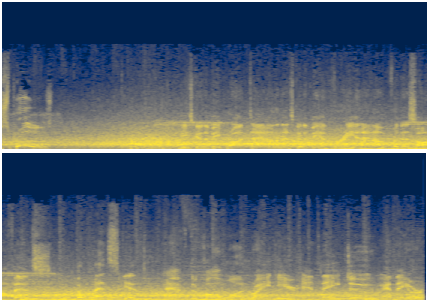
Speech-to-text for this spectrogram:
Sproles. He's going to be brought down, and that's going to be a three and out for this offense. The Redskins have to call one right here, and they do, and they are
